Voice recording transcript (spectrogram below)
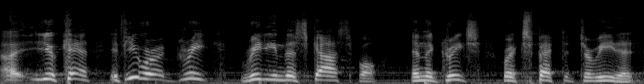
Uh, you can't, if you were a Greek reading this gospel, and the Greeks were expected to read it,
